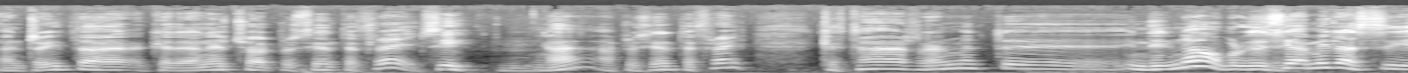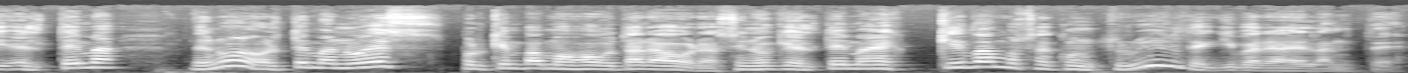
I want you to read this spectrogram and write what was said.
entrevista que le han hecho al presidente Frey. Sí. ¿Ah? Al presidente Frey, que está realmente indignado, porque decía, mira, si el tema, de nuevo, el tema no es por quién vamos a votar ahora, sino que el tema es qué vamos a construir de aquí para adelante.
